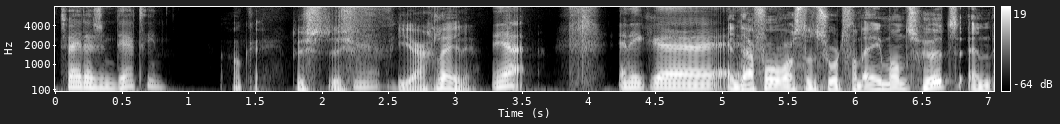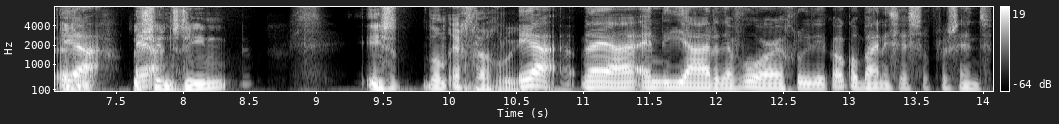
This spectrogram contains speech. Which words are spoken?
2013. Oké, dus, dus vier jaar geleden. Ja. En, ik, uh, en daarvoor was het een soort van eenmanshut. En, en ja, dus sindsdien is het dan echt gaan groeien. Ja, nou ja, en de jaren daarvoor groeide ik ook al bijna 60 procent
